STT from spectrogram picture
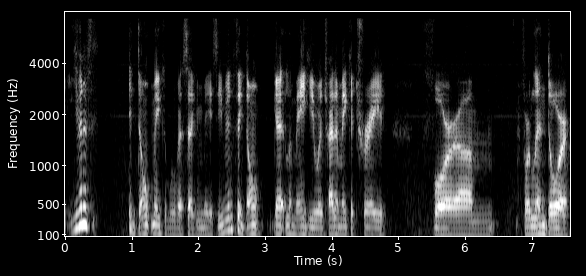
even if they don't make a move at second base, even if they don't get LeMahieu or try to make a trade for um for Lindor,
